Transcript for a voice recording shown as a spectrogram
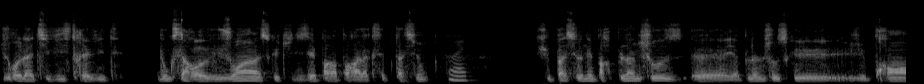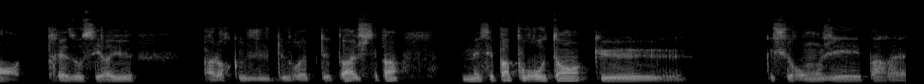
je relativise très vite. Donc ça rejoint ce que tu disais par rapport à l'acceptation. Ouais. Je suis passionné par plein de choses. Euh, Il y a plein de choses que je prends très au sérieux, alors que je devrais peut-être pas, je sais pas. Mais c'est pas pour autant que que je suis rongé par euh,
